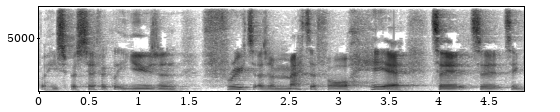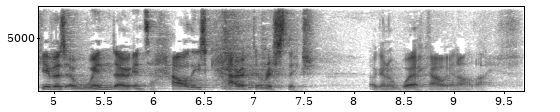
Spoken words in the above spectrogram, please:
but he's specifically using fruit as a metaphor here to, to, to give us a window into how these characteristics are going to work out in our life.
